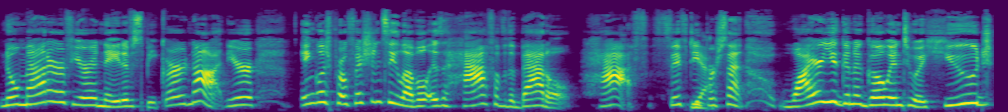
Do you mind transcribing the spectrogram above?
no matter if you're a native speaker or not. Your English proficiency level is half of the battle. Half. 50%. Why are you going to go into a huge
